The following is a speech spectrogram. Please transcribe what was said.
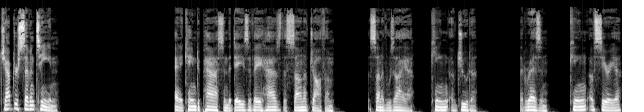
Chapter 17 And it came to pass in the days of Ahaz the son of Jotham, the son of Uzziah, king of Judah, that Rezin, king of Syria,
